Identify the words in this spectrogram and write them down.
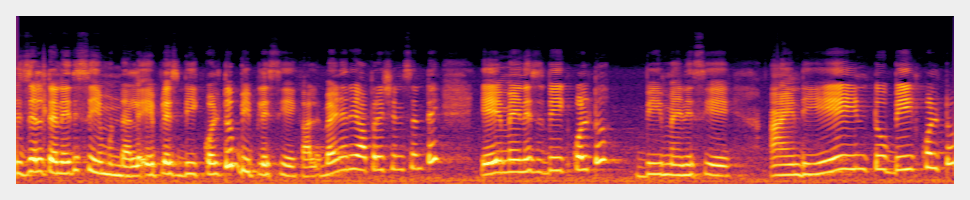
రిజల్ట్ అనేది సేమ్ ఉండాలి. A plus b equal to b plus a కావాలి. బైనరీ ఆపరేషన్స్ అంటే A minus B equal to B minus A and A into B equal to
